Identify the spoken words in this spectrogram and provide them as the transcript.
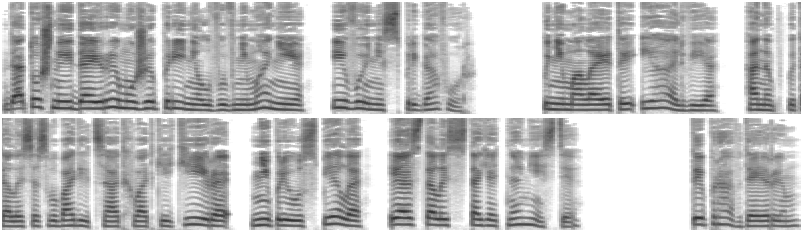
дотошный Дайрым уже принял во внимание и вынес приговор. Понимала это и Альвия. Она попыталась освободиться от хватки Кира, не преуспела и осталась стоять на месте. «Ты прав, Дайрым.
